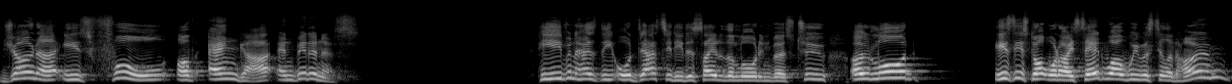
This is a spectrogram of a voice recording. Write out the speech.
Jonah is full of anger and bitterness. He even has the audacity to say to the Lord in verse 2, Oh Lord, is this not what I said while we were still at home?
